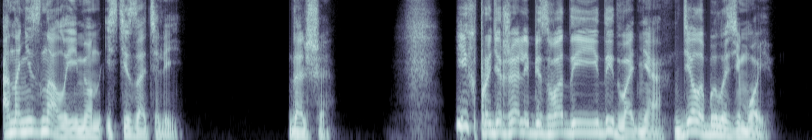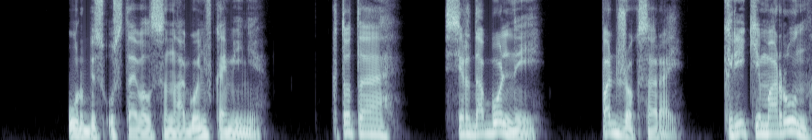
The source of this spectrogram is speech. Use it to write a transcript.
Она не знала имен истязателей. Дальше. Их продержали без воды и еды два дня. Дело было зимой. Урбис уставился на огонь в камине. Кто-то сердобольный поджег сарай. Крики Марун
